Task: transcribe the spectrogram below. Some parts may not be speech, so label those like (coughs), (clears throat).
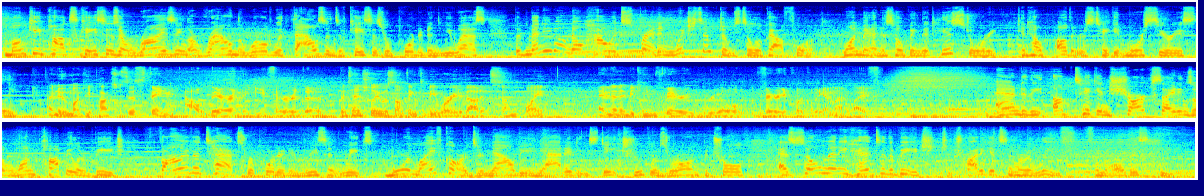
Monkeypox cases are rising around the world with thousands of cases reported in the U.S., but many don't know how it spread and which symptoms to look out for. One man is hoping that his story can help others take it more seriously. I knew monkeypox was this thing out there in the ether that potentially was something to be worried about at some point, and then it became very real very quickly in my life. And the uptick in shark sightings on one popular beach Five attacks reported in recent weeks. More lifeguards are now being added and state troopers are on patrol as so many head to the beach to try to get some relief from all this heat.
